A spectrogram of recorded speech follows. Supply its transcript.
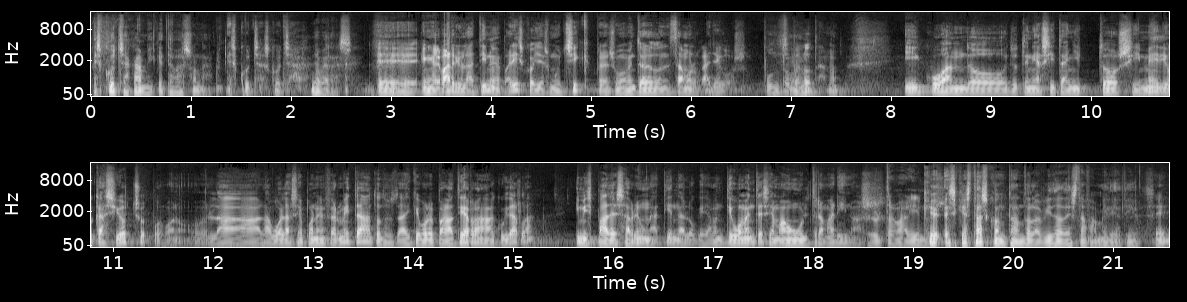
Escucha, Cami, que te va a sonar. Escucha, escucha. Ya verás. Eh, en el barrio latino de París, que hoy es muy chic, pero en su momento era donde estábamos los gallegos, punto pelota, ¿no? Y cuando yo tenía siete añitos y medio, casi ocho, pues bueno, la, la abuela se pone enfermita, entonces hay que volver para la tierra a cuidarla. Y mis padres abren una tienda, lo que antiguamente se llamaban ultramarinos. El ultramarino. Que- es que estás contando la vida de esta familia, tío. ¿Sí?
